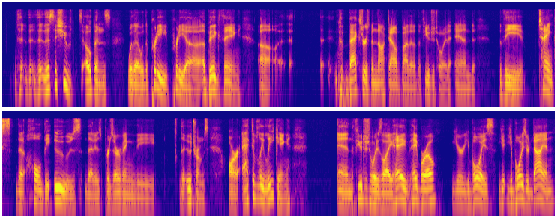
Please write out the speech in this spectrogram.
Th- th- th- This issue opens with a with a pretty pretty uh, a big thing. Uh, Baxter has been knocked out by the the Fugitoid, and the tanks that hold the ooze that is preserving the the Utroms are actively leaking. And the Fugitoid is like, "Hey, hey, bro, your your boys, y- your boys are dying."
